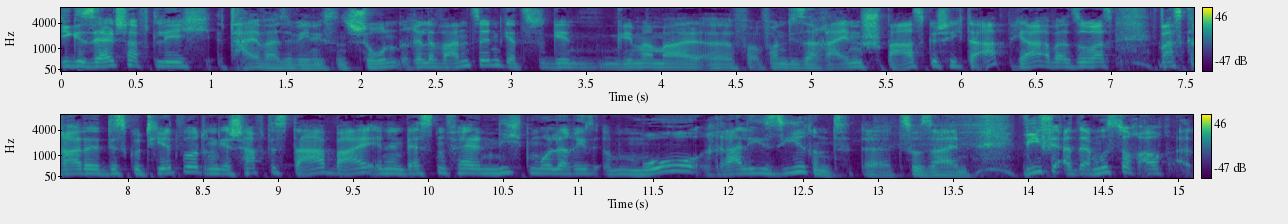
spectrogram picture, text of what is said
die gesellschaftlich teilweise wenigstens schon relevant sind. Jetzt gehen, gehen wir mal äh, von dieser reinen Spaßgeschichte ab, ja, aber sowas, was gerade diskutiert wird, und ihr schafft es dabei in den besten Fällen nicht moralisierend äh, zu sein. Wie viel, also da muss doch auch, äh,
